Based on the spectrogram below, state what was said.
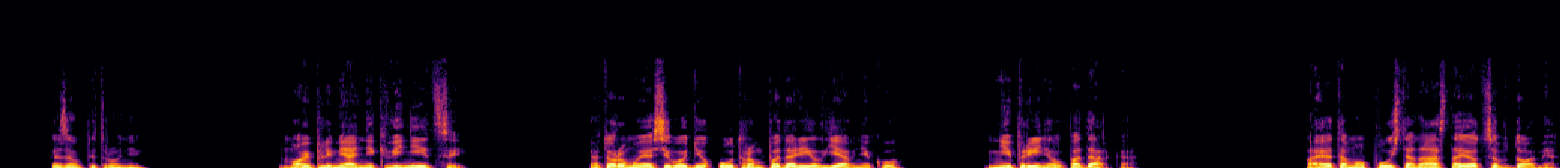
— сказал Петроний. «Мой племянник Вениций, которому я сегодня утром подарил Евнику, не принял подарка. Поэтому пусть она остается в доме.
